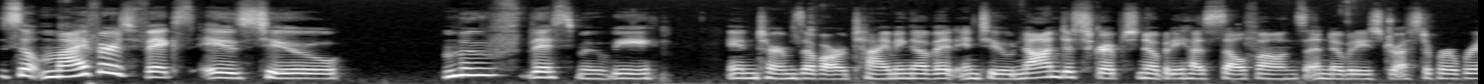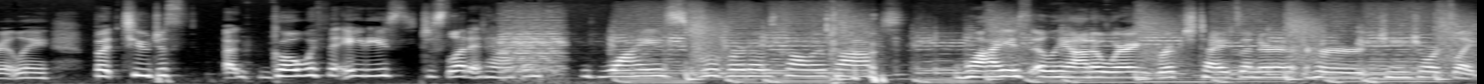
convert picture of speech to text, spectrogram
So my first fix is to move this movie in terms of our timing of it into nondescript. Nobody has cell phones and nobody's dressed appropriately, but to just uh, go with the 80s. Just let it happen. Why is Roberto's collar popped? Why is Illyana wearing ripped tights under her jean shorts? Like,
